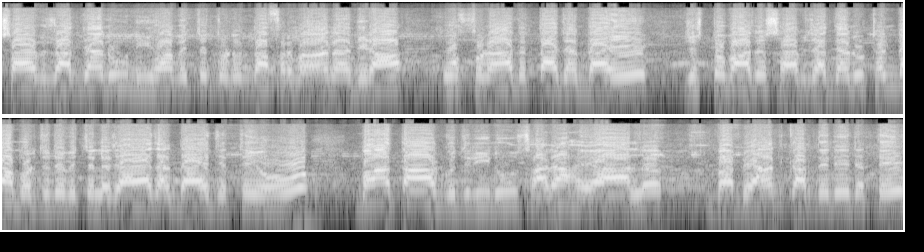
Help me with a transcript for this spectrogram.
ਸਾਹਿਬਜ਼ਾਦਿਆਂ ਨੂੰ ਨੀਹਾਂ ਵਿੱਚ ਚੁਣਨ ਦਾ ਫਰਮਾਨ ਆ ਜਿਹੜਾ ਉਹ ਸੁਣਾ ਦਿੱਤਾ ਜਾਂਦਾ ਏ। ਜਿਸ ਤੋਂ ਬਾਅਦ ਸਾਹਿਬਜ਼ਾਦਿਆਂ ਨੂੰ ਠੰਡਾ ਬੁਰਜ ਦੇ ਵਿੱਚ ਲਿਜਾਇਆ ਜਾਂਦਾ ਹੈ, ਜਿੱਥੇ ਉਹ ਮਾਤਾ ਗੁਜਰੀ ਨੂੰ ਸਾਰਾ ਹਿਆਲ ਬ- ਬਿਆਨ ਕਰਦੇ ਨੇ ਅਤੇ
